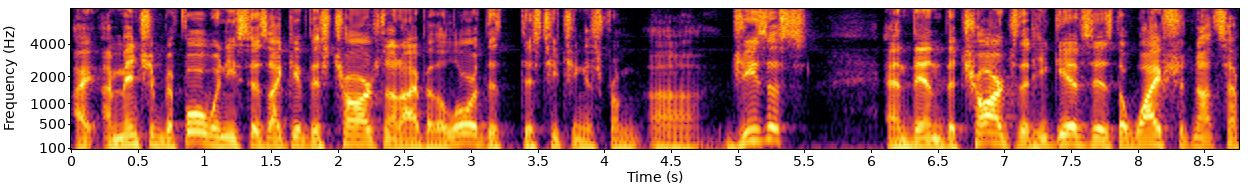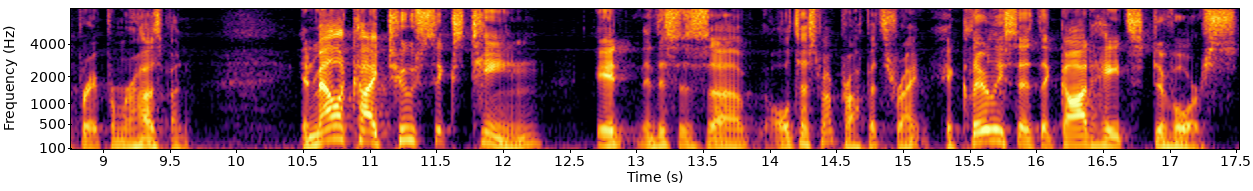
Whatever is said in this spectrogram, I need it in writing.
I, I, mentioned before when he says, I give this charge, not I, but the Lord, this, this teaching is from uh, Jesus. And then the charge that he gives is the wife should not separate from her husband. In Malachi 2.16, it, this is uh, Old Testament prophets, right? It clearly says that God hates divorce.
